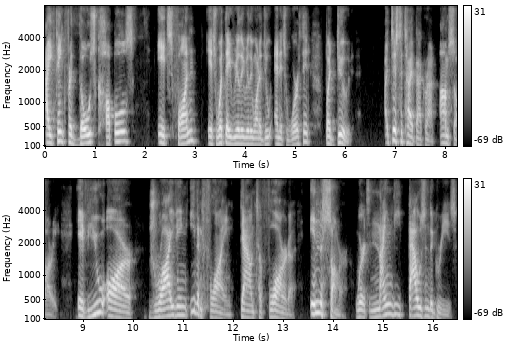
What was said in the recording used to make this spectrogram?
I think for those couples, it's fun. It's what they really, really want to do, and it's worth it. But dude, uh, just to tie it back around, I'm sorry if you are driving, even flying down to Florida in the summer where it's 90,000 degrees,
